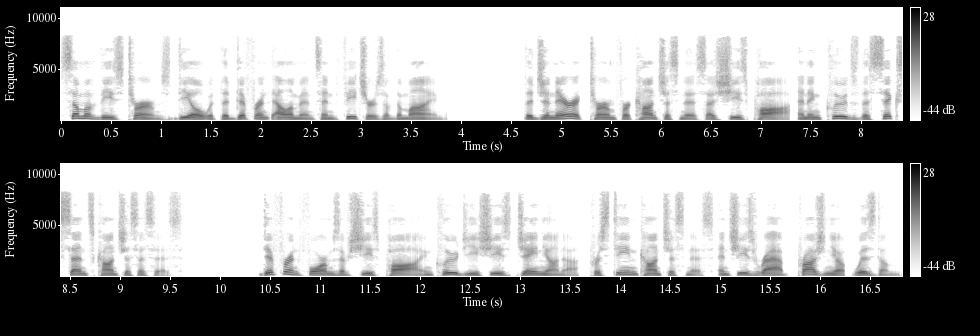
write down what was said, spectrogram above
Some of these terms deal with the different elements and features of the mind. The generic term for consciousness is Shiz Pa, and includes the six sense consciousnesses. Different forms of Shiz Pa include Yi jnana, pristine consciousness and Shiz Rab prajna, wisdom.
